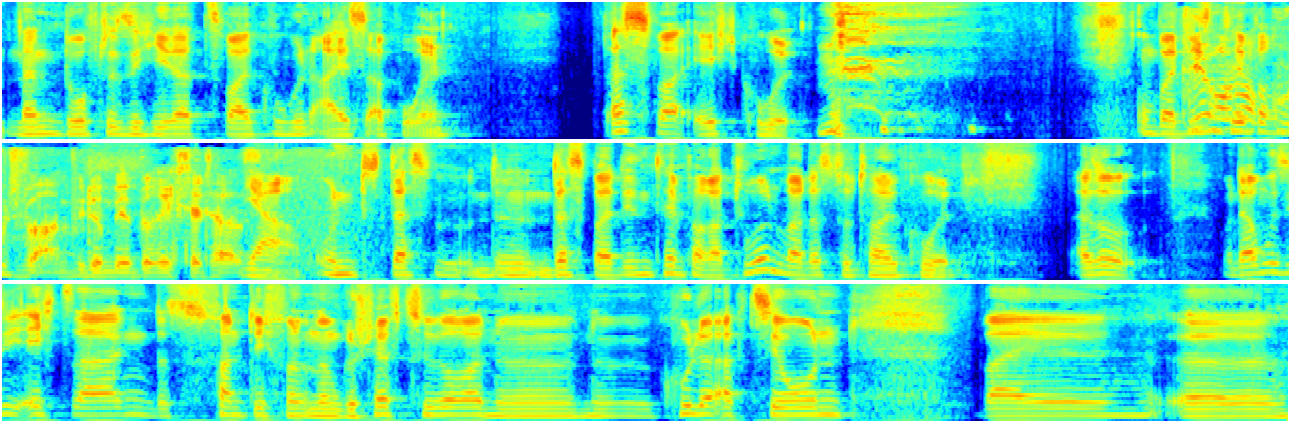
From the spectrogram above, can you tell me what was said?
Und dann durfte sich jeder zwei Kugeln Eis abholen. Das war echt cool. Und bei diesen die auch noch gut waren, wie du mir berichtet hast. Ja, und das, das bei den Temperaturen war das total cool. Also, und da muss ich echt sagen, das fand ich von unserem Geschäftsführer eine, eine coole Aktion, weil äh,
